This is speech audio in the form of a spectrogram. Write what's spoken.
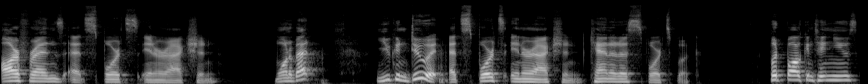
Our friends at Sports Interaction. Want to bet? You can do it at Sports Interaction, Canada's sportsbook. Football continues,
